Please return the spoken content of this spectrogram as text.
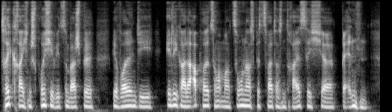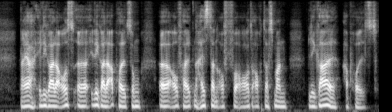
trickreichen Sprüche, wie zum Beispiel, wir wollen die illegale Abholzung am Amazonas bis 2030 äh, beenden. Naja, illegale, Aus, äh, illegale Abholzung äh, aufhalten heißt dann oft vor Ort auch, dass man legal abholzt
